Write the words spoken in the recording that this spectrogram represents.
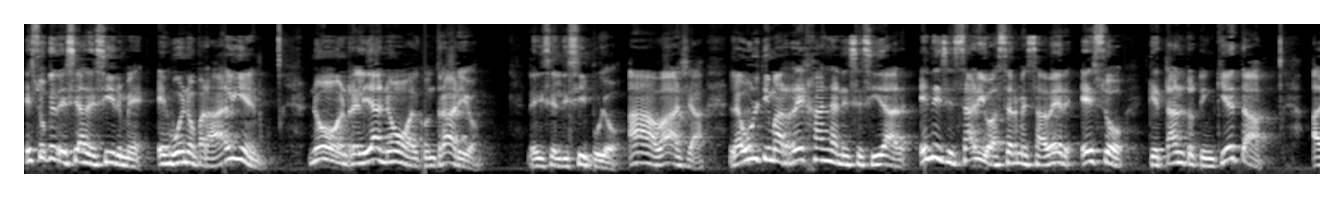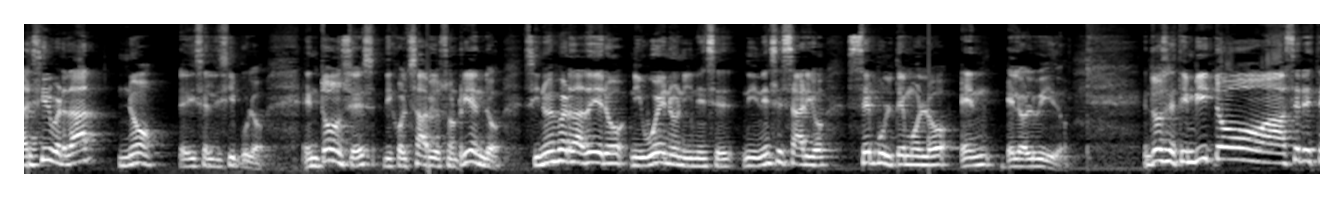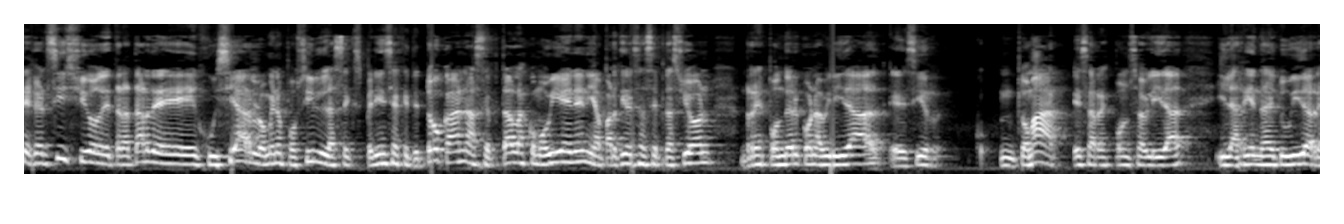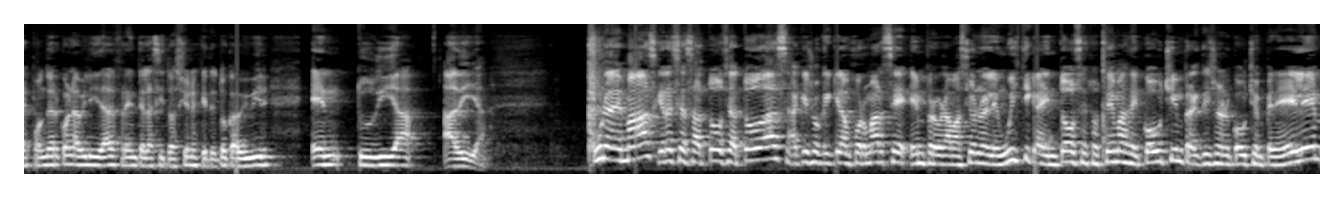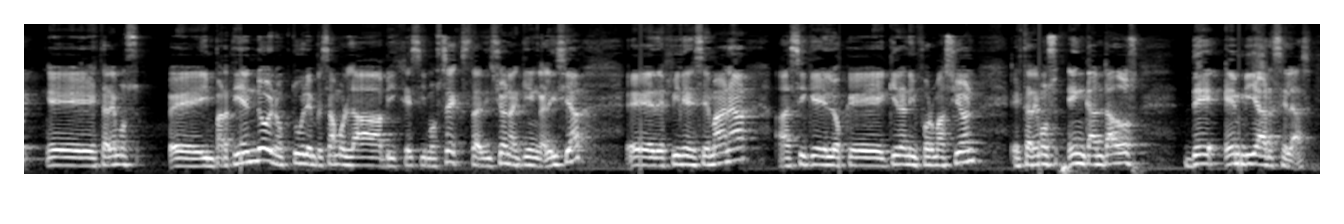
¿Eso que deseas decirme es bueno para alguien? No, en realidad no, al contrario, le dice el discípulo. Ah, vaya, la última reja es la necesidad. ¿Es necesario hacerme saber eso que tanto te inquieta? A decir verdad, no, le dice el discípulo. Entonces, dijo el sabio sonriendo, si no es verdadero, ni bueno, ni, ni necesario, sepultémoslo en el olvido. Entonces te invito a hacer este ejercicio de tratar de enjuiciar lo menos posible las experiencias que te tocan, aceptarlas como vienen y a partir de esa aceptación responder con habilidad, es decir, tomar esa responsabilidad y las riendas de tu vida, responder con la habilidad frente a las situaciones que te toca vivir en tu día a día. Una vez más, gracias a todos y a todas, aquellos que quieran formarse en programación o en lingüística, en todos estos temas de coaching, Practitioner Coaching PNL, eh, estaremos eh, impartiendo. En octubre empezamos la vigésimo sexta edición aquí en Galicia. Eh, de fines de semana, así que los que quieran información estaremos encantados de enviárselas.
